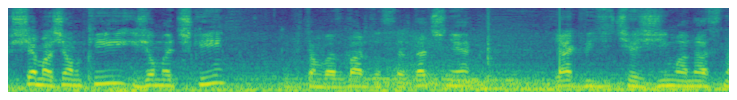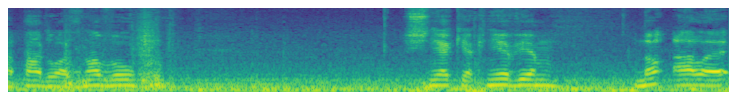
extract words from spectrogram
Siema ziomki i ziomeczki, witam Was bardzo serdecznie. Jak widzicie zima nas napadła znowu. Śnieg jak nie wiem, no ale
